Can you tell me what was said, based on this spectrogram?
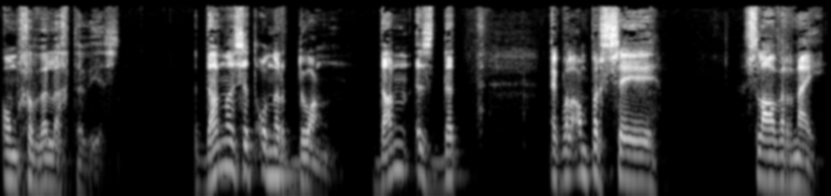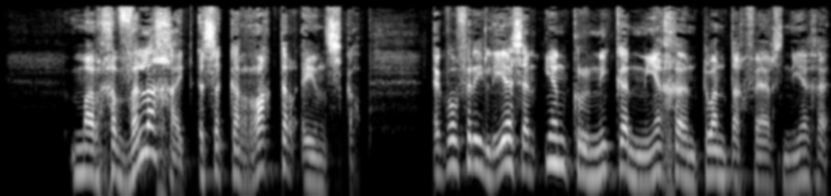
om gewillig te wees nie. Dan is dit onder dwang. Dan is dit ek wil amper sê slawerny. Maar gewilligheid is 'n karaktereienskap. Ek wil vir u lees in 1 Kronieke 29 vers 9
